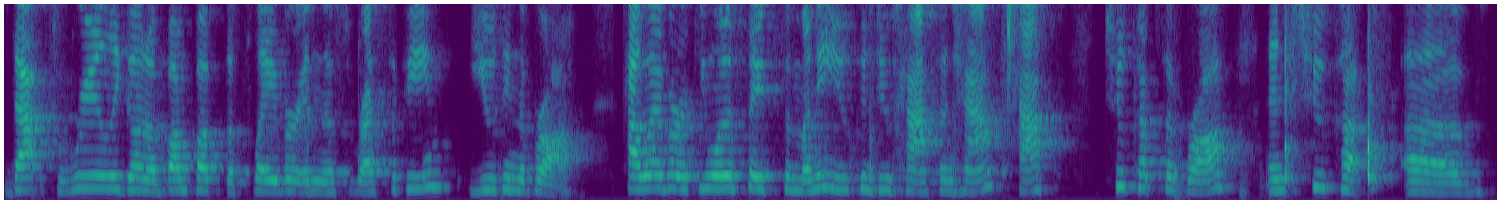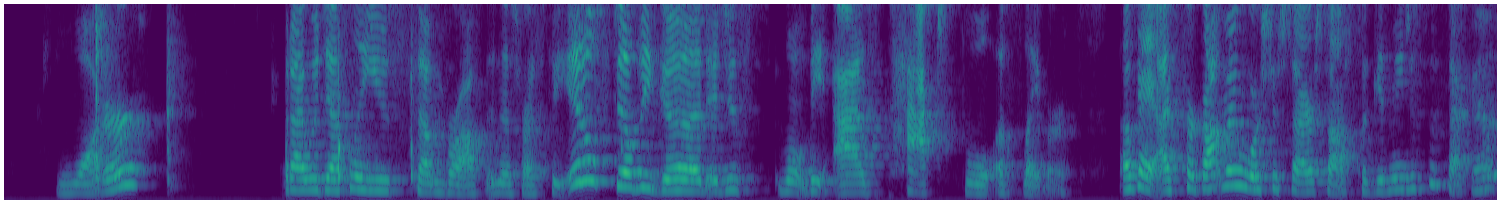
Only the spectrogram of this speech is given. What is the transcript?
that's really going to bump up the flavor in this recipe using the broth. However, if you want to save some money, you can do half and half, half two cups of broth and two cups of water. But I would definitely use some broth in this recipe. It'll still be good. It just won't be as packed full of flavor. Okay, I forgot my Worcestershire sauce, so give me just a second.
